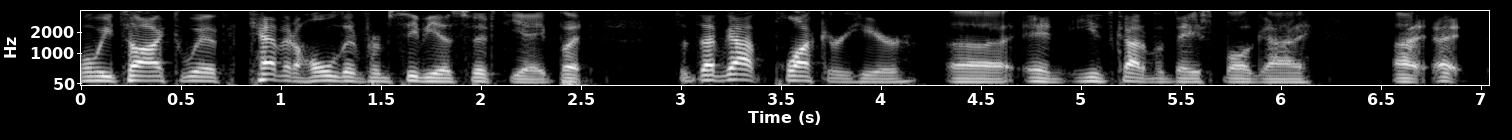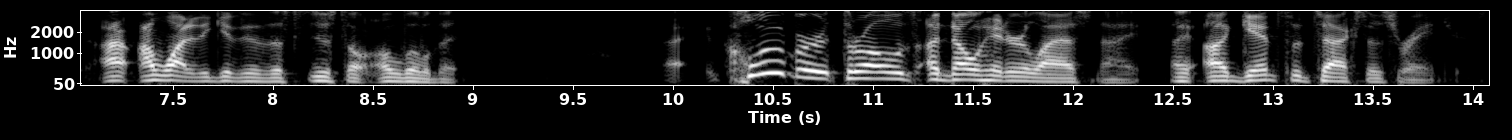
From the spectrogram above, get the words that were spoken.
when we talked with Kevin Holden from CBS 58. But since I've got Plucker here, uh, and he's kind of a baseball guy, I, I wanted to get into this just a, a little bit. Uh, Kluber throws a no hitter last night uh, against the Texas Rangers.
